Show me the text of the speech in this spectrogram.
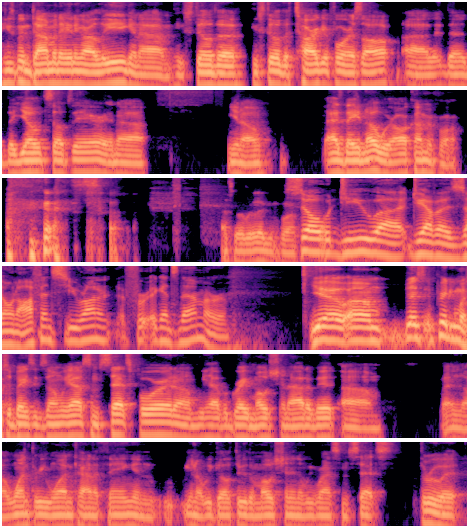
he's been dominating our league, and um, he's still the he's still the target for us all. Uh, the, the Yotes up there, and uh, you know, as they know, we're all coming for him. so that's what we're looking for. So do you uh, do you have a zone offense you run for against them, or? Yeah, um, basically pretty much a basic zone. We have some sets for it. Um, we have a great motion out of it. Um, you know, one three one kind of thing, and you know, we go through the motion and then we run some sets through it.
